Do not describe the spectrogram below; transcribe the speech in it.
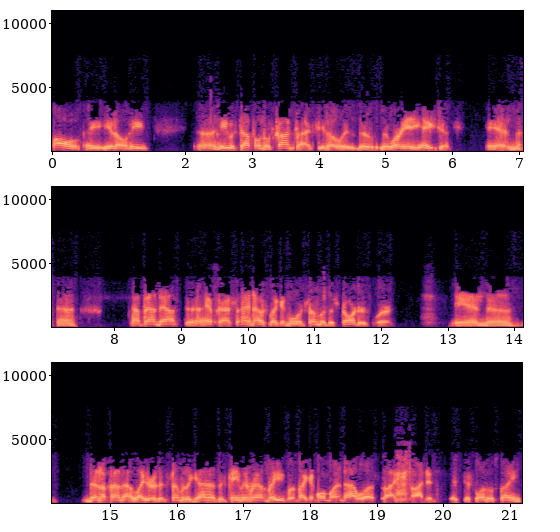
Paul, he, you know, he uh, he was tough on those contracts. You know, there there weren't any agents, and uh, I found out uh, after I signed, I was making more than some of the starters were, and uh, then I found out later that some of the guys that came in around me were making more money than I was. So I, I did. It's just one of those things.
